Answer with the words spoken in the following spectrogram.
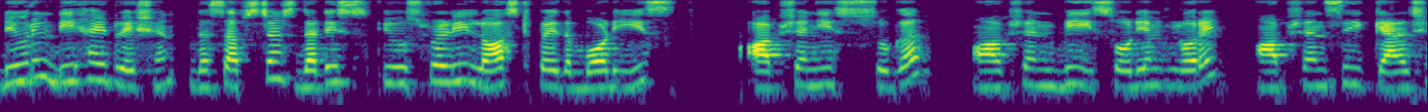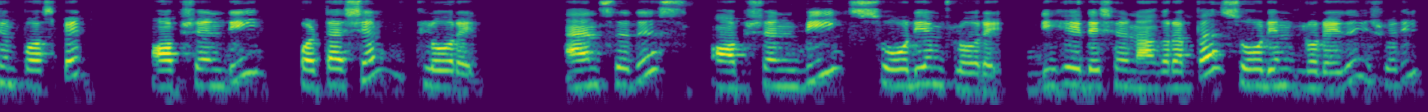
During dehydration, the substance that is usually lost by the body is option A sugar, option B sodium chloride, option C calcium phosphate, option D potassium chloride. Answer is option B sodium chloride. Dehydration agarappa sodium chloride usually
